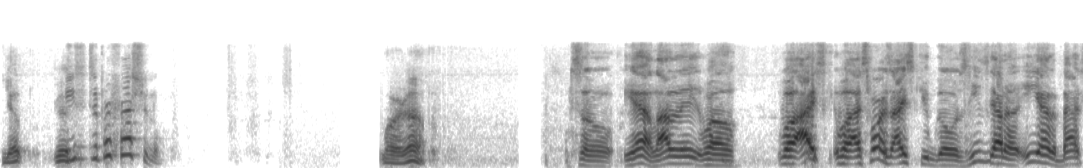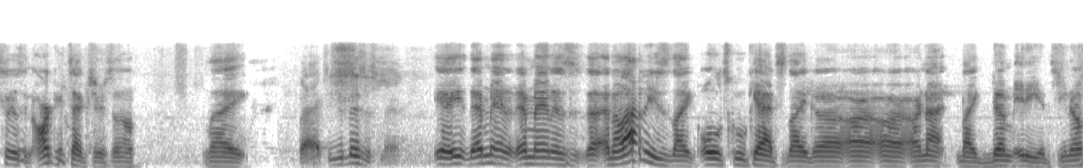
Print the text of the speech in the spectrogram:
Yep. Good. He's a professional. Word up. So yeah, a lot of these. Well, well, Ice. Well, as far as Ice Cube goes, he's got a he got a bachelor's in architecture. So, like, Back to your business, man. yeah, he, that man, that man is, and a lot of these like old school cats like uh, are are are not like dumb idiots, you know.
